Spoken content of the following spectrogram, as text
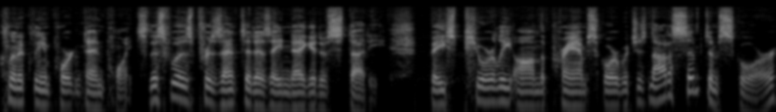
clinically important endpoints. This was presented as a negative study based purely on the PRAM score, which is not a symptom score.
